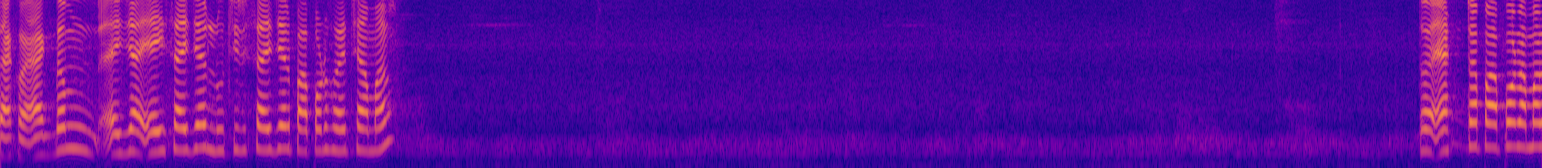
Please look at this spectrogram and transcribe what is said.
দেখো, একদম এই যে, এই সাইজের, লুচির সাইজের পাপড় হয়েছে আমার। তো একটা পাপড় আমার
